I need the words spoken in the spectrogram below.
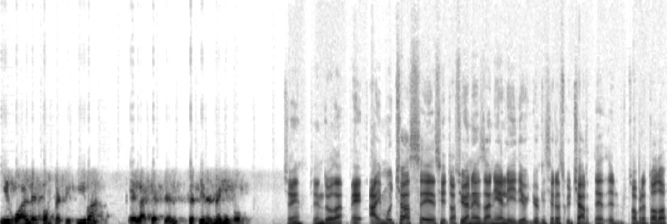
igual de competitiva que la que se, tiene en México. Sí, sin duda. Eh, hay muchas eh, situaciones, Daniel, y yo, quisiera escucharte, eh, sobre todo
